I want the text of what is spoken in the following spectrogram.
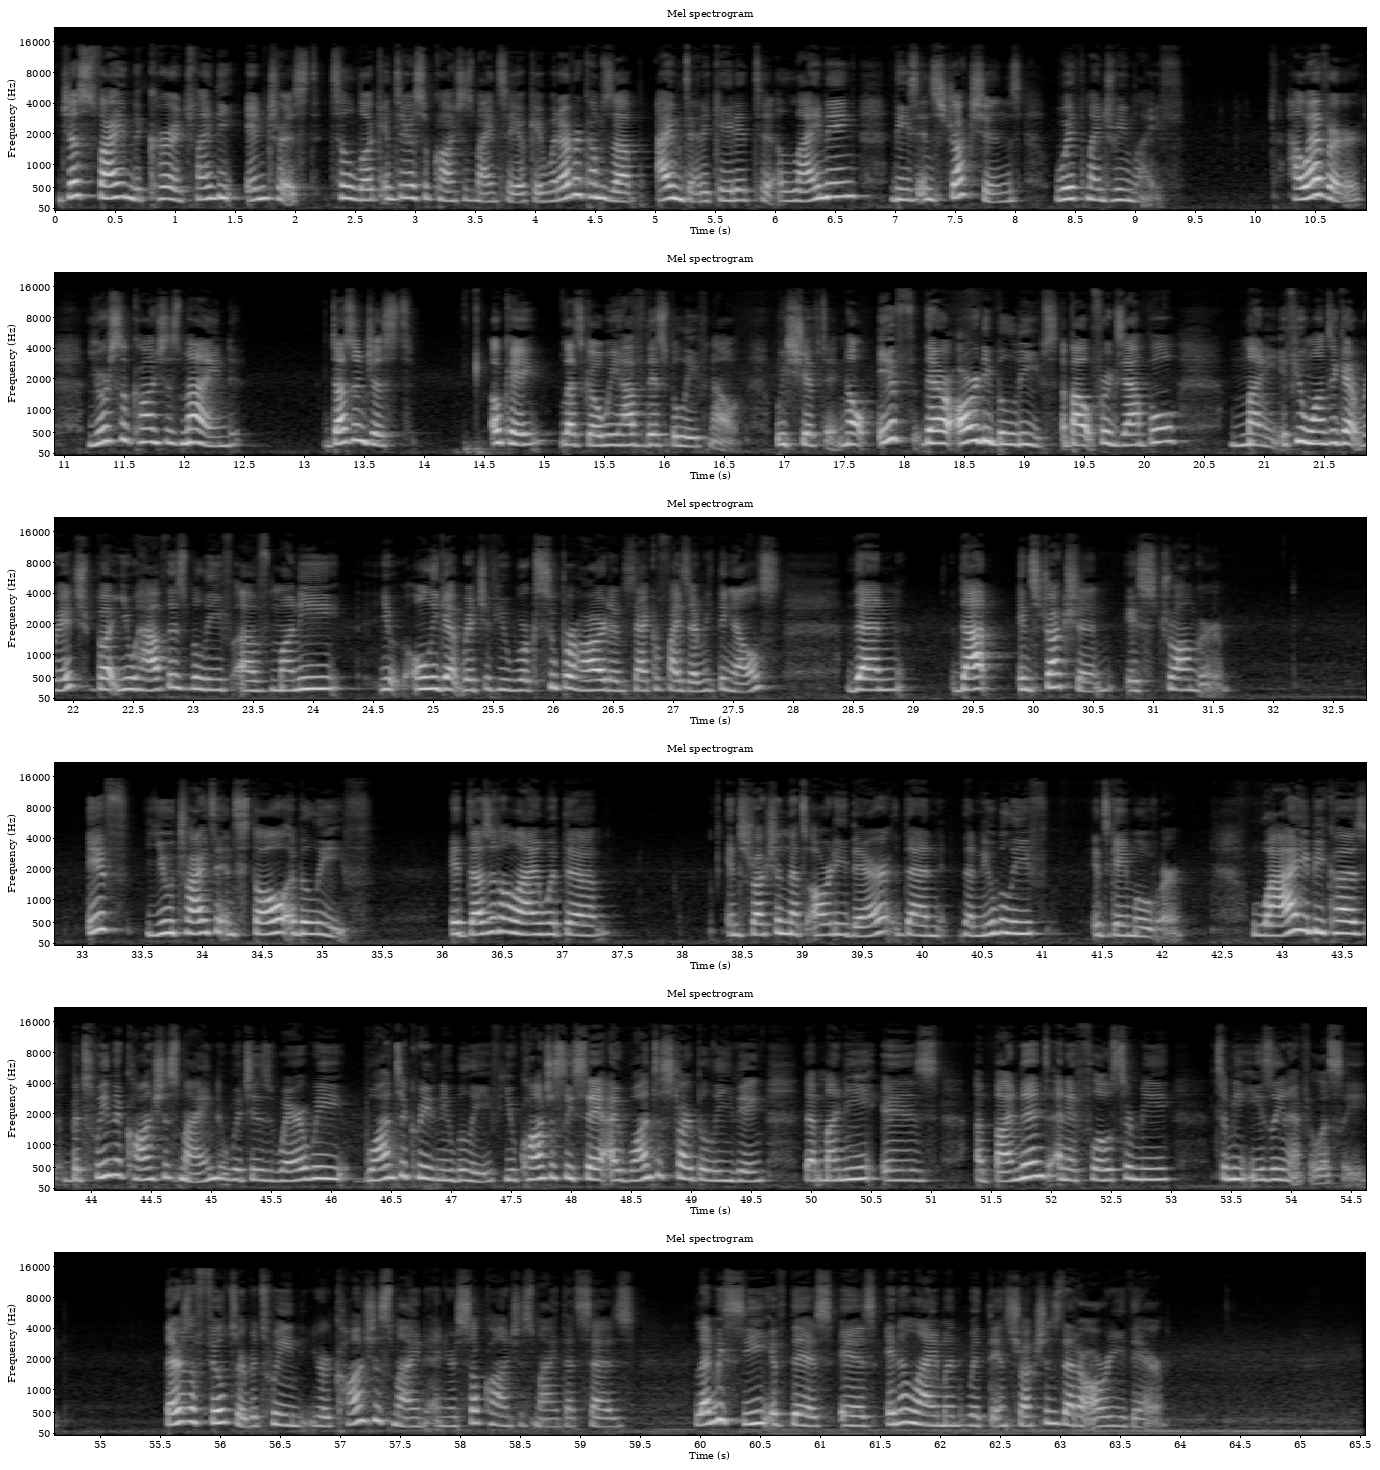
Just find the courage, find the interest to look into your subconscious mind, say, okay, whatever comes up, I'm dedicated to aligning these instructions with my dream life. However, your subconscious mind doesn't just, okay, let's go, we have this belief now. We shift it. No, if there are already beliefs about, for example, money, if you want to get rich, but you have this belief of money, you only get rich if you work super hard and sacrifice everything else, then that instruction is stronger. If you try to install a belief, it doesn't align with the instruction that's already there, then the new belief it's game over. Why? Because between the conscious mind, which is where we want to create a new belief, you consciously say, I want to start believing that money is abundant and it flows to me to me easily and effortlessly. There's a filter between your conscious mind and your subconscious mind that says, let me see if this is in alignment with the instructions that are already there.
